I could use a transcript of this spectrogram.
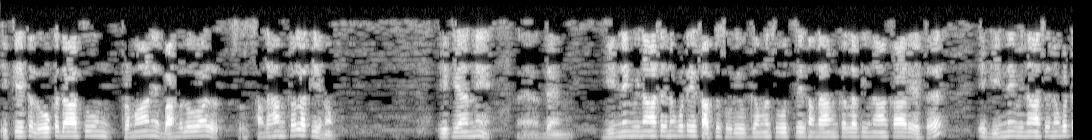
එක එක ලෝක ධාතුන් ප්‍රමාණය බංගලෝවල් සඳහන් කරලා තියෙනවා. ඒ කියන්නේ දැන් ගින්නෙන් විනාශ වෙනකොට ඒ සත්ත්ව සූර්යුග්ගම සූත්‍රයේ සඳහන් කරලා තියෙන ආකාරයට ඒ ගින්නෙන් විනාශ වෙනකොට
